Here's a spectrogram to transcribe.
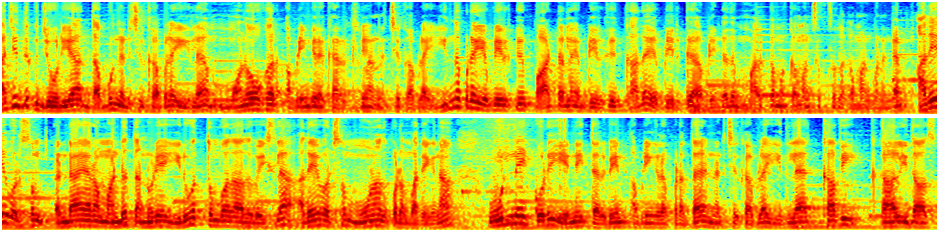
அஜித்துக்கு ஜோடியாக தபு நடிச்சிருக்காப்புல இல்லை மனோகர் அப்படிங்கிற கேரக்டரில் நடிச்சிருக்காப்புல. இந்த படம் எப்படி இருக்குது பாட்டெல்லாம் எப்படி இருக்குது கதை எப்படி இருக்குது அப்படிங்கிறத மறக்காம கமெண்ட் செக்ஷனில் கமெண்ட் பண்ணுங்கள் அதே வருஷம் ரெண்டாயிரம் ஆண்டு தன்னுடைய இருபத்தொம்போதாவது வயசில் அதே வருஷம் மூணாவது படம் பார்த்தீங்கன்னா உன்னை கொடு என்னை தருவேன் அப்படிங்கிற படத்தை நடிச்சிருக்காப்புல. இதில் கவி காளிதாஸ்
